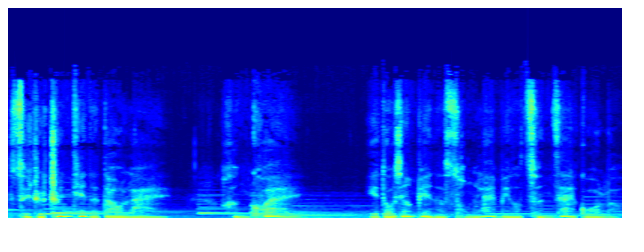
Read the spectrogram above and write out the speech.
随着春天的到来，很快也都将变得从来没有存在过了。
